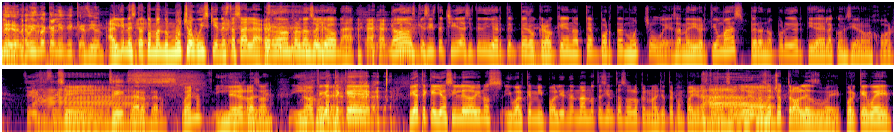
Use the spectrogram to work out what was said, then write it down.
le dio la misma calificación. Alguien está tomando mucho whisky en esta sala. Perdón, perdón, soy yo. Ah, No, es que sí está chida, sí te divierte, pero Sí. creo que no te aporta mucho, güey. O sea, me divirtió más, pero no por divertida la considero mejor. Sí, sí, sí. Sí. Sí, claro, claro. Bueno, tienes Híjole, razón. No, fíjate que, fíjate que yo sí le doy unos, igual que mi poli. No, no te sientas solo, carnal. Yo te acompaño en esta Ah. canción. Le doy unos ocho troles, güey. Porque, güey,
